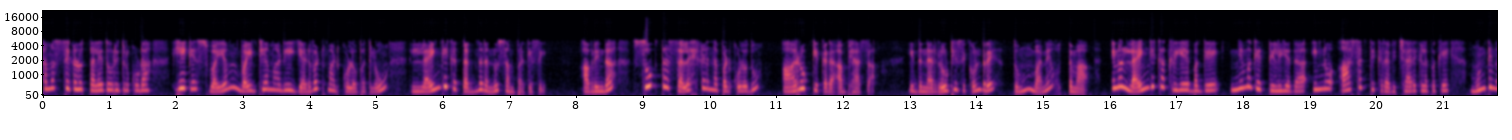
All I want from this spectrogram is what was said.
ಸಮಸ್ಯೆಗಳು ತಲೆದೋರಿದ್ರೂ ಕೂಡ ಹೀಗೆ ಸ್ವಯಂ ವೈದ್ಯ ಮಾಡಿ ಎಡವಟ್ ಮಾಡಿಕೊಳ್ಳೋ ಬದಲು ಲೈಂಗಿಕ ತಜ್ಞರನ್ನು ಸಂಪರ್ಕಿಸಿ. ಅವರಿಂದ ಸೂಕ್ತ ಸಲಹೆಗಳನ್ನು ಪಡ್ಕೊಳ್ಳೋದು ಆರೋಗ್ಯಕರ ಅಭ್ಯಾಸ. ಇದನ್ನ ರೂಢಿಸಿಕೊಂಡ್ರೆ ತುಂಬಾನೇ ಉತ್ತಮ. ಇನ್ನು ಲೈಂಗಿಕ ಕ್ರಿಯೆ ಬಗ್ಗೆ ನಿಮಗೆ ತಿಳಿಯದ ಇನ್ನೂ ಆಸಕ್ತಿಕರ ವಿಚಾರಗಳ ಬಗ್ಗೆ ಮುಂದಿನ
